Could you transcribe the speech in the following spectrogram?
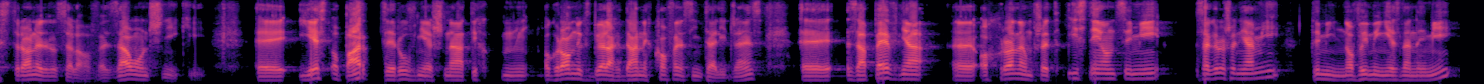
strony docelowe, załączniki. Jest oparty również na tych ogromnych zbiorach danych Cofens Intelligence. Zapewnia ochronę przed istniejącymi zagrożeniami, tymi nowymi, nieznanymi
